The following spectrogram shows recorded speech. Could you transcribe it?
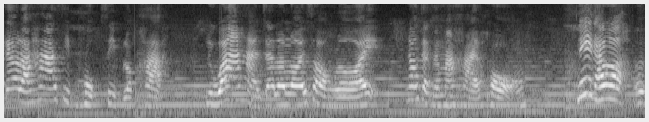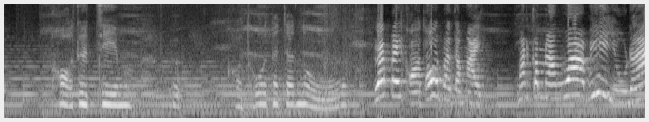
แก้วละ50 60หรอกค่ะ หรือว่าอาหารจานละร้อยสองร้อยนอกจากจะมาขายของ นี่เธอเออพอเธอจิมเออขอโทษนะจ๊ะหนู แล้วไปขอโทษมาทำไม มันกำลังว่าพี่อยู่นะ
